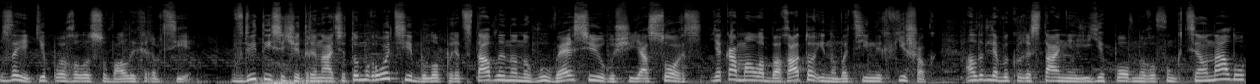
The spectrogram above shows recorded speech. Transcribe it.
за які проголосували гравці. В 2013 році було представлено нову версію рушія Source, яка мала багато інноваційних фішок, але для використання її повного функціоналу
